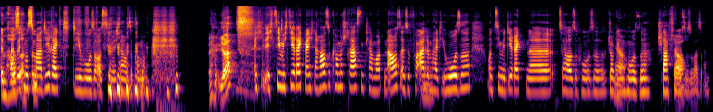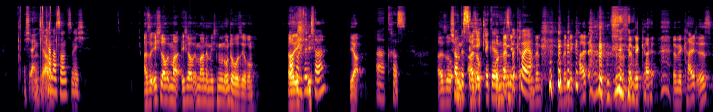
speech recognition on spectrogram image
Im Haus Also ich muss immer direkt die Hose ausziehen, wenn ich nach Hause komme. ja? Ich, ich ziehe mich direkt, wenn ich nach Hause komme, Straßenklamotten aus, also vor allem Mhm. halt die Hose und ziehe mir direkt eine Zuhausehose, Jogginghose, Schlafhose, auch. sowas an. Ich eigentlich Ich auch. kann das sonst nicht. Also ich laufe immer, ich laufe immer nämlich nur in Unterhose rum. auch Also im ich, Winter? Ich, ja. ah, krass. Also, Schon ein bisschen also, eklig Und wenn, Das mir, wird ka- teuer. und, wenn, und wenn mir kalt, und wenn mir kalt, wenn mir kalt ist,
